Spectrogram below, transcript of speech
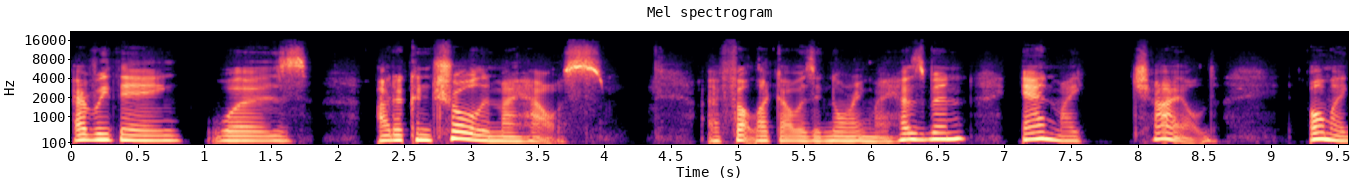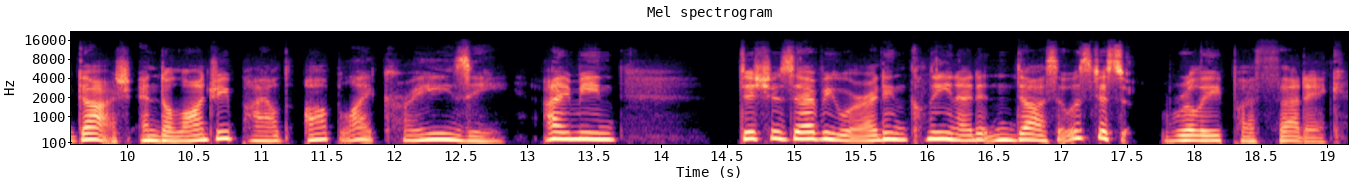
everything was out of control in my house. I felt like I was ignoring my husband and my child. Oh my gosh. And the laundry piled up like crazy. I mean, dishes everywhere. I didn't clean, I didn't dust. It was just really pathetic.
